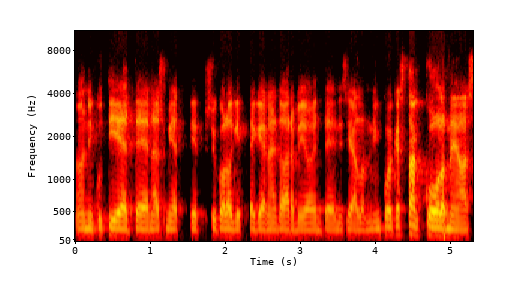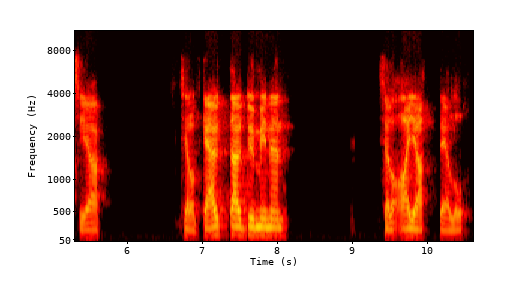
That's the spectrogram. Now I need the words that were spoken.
on niin kuin tieteenä, jos miettii, että psykologit tekee näitä arviointeja, niin siellä on niin kuin oikeastaan kolme asiaa. Siellä on käyttäytyminen, siellä on ajattelu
